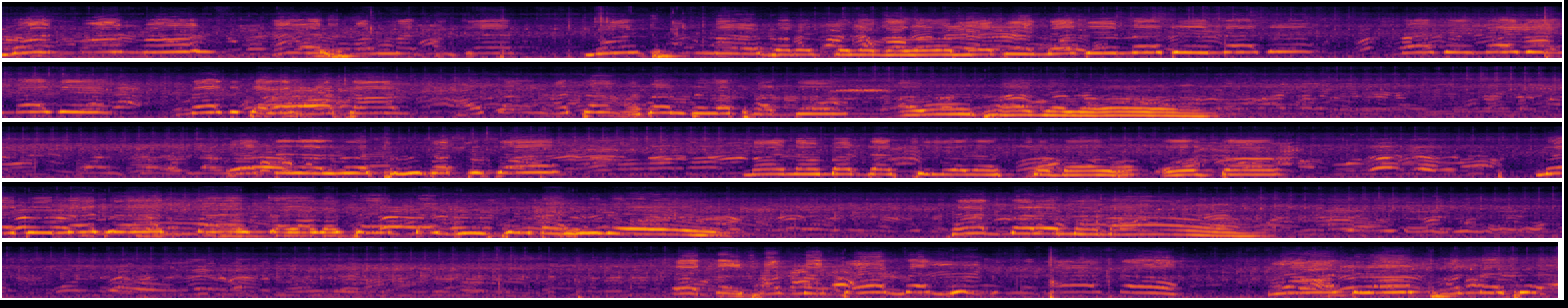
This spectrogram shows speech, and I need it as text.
মার মার মার আমার সম্রাজ্ঞীকে পরে চলে গেল মেদি মেদি মেদি মেদি মেদি মেদি মেদি মেদি থেকে হাসান হাসান হাসান হাসান থেকে ফাদিল আউট হয়ে গেল তো নাজমুকা শুরু করতেছে নয় নম্বর যাচ্ছে যাচ্ছে বল এই তো মেদি মেদি একবার চলে গেছে একবার ঘুষের বাহিরে একবারে মামা Pete, hug my dad, hug my dad. Leandro, hug my dad.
